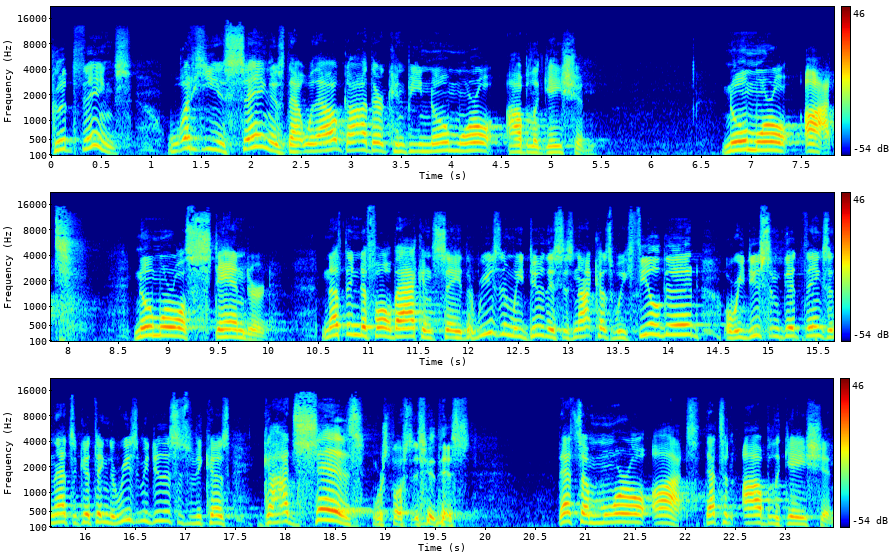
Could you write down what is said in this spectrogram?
good things. What he is saying is that without God, there can be no moral obligation, no moral ought, no moral standard. Nothing to fall back and say, the reason we do this is not because we feel good or we do some good things and that's a good thing. The reason we do this is because God says we're supposed to do this. That's a moral ought, that's an obligation.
